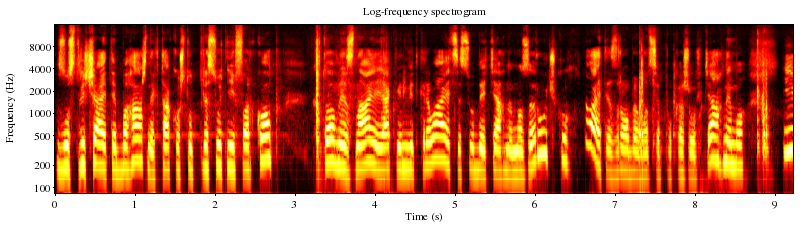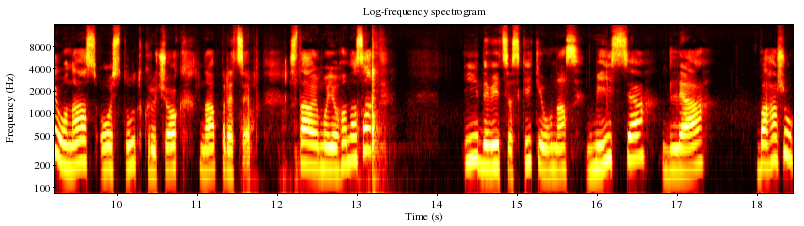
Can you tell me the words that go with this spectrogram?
Зустрічайте багажник, також тут присутній фаркоп. Хто не знає, як він відкривається, сюди тягнемо за ручку. Давайте зробимо це, покажу. Тягнемо. І у нас ось тут крючок на прицеп. Ставимо його назад. І дивіться, скільки у нас місця для багажу.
